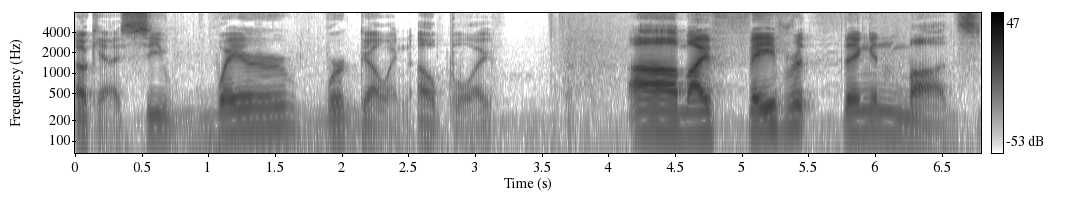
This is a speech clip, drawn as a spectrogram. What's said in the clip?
Okay, I see where we're going. Oh boy. Ah, uh, my favorite thing in mods.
